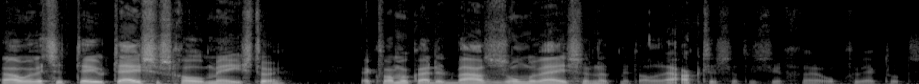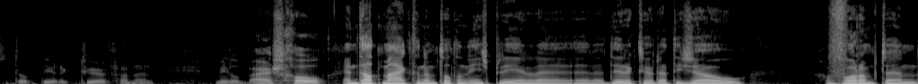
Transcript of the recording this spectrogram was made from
ouderwetse Theo Thijssen schoolmeester. Hij kwam ook uit het basisonderwijs en dat met allerlei actes dat hij zich opgewekt tot, tot directeur van een middelbare school. En dat maakte hem tot een inspirerende directeur, dat hij zo gevormd en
